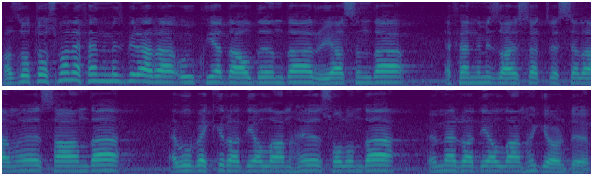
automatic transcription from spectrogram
Hazreti Osman Efendimiz bir ara uykuya daldığında rüyasında Efendimiz Aleyhisselatü Vesselam'ı sağında Ebu Bekir radıyallahu anh'ı solunda Ömer radıyallahu anh'ı gördü.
